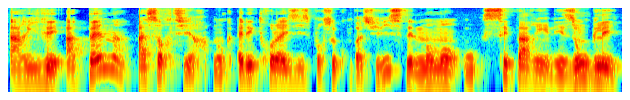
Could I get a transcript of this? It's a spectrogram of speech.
arrivait à peine à sortir. Donc Electrolysis, pour ceux qui n'ont pas suivi, c'était le moment où séparer les onglets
